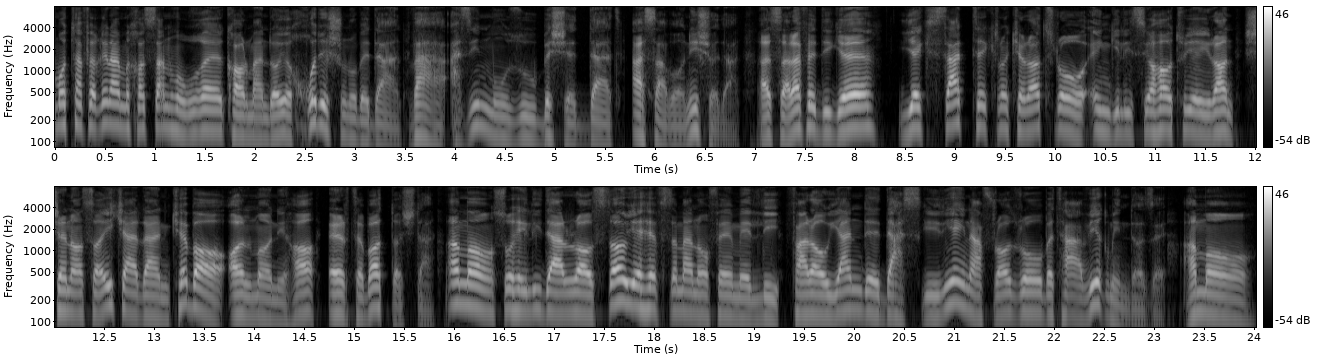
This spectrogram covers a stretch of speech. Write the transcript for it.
متفقین هم می‌خواستن حقوق کارمندای خودشونو بدن و از این موضوع به شدت عصبانی شدن. از طرف دیگه یکصد تکنوکرات رو انگلیسی ها توی ایران شناسایی کردند که با آلمانی ها ارتباط داشتند. اما سوهیلی در راستای حفظ منافع ملی فرایند دستگیری این افراد رو به تعویق میندازه اما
